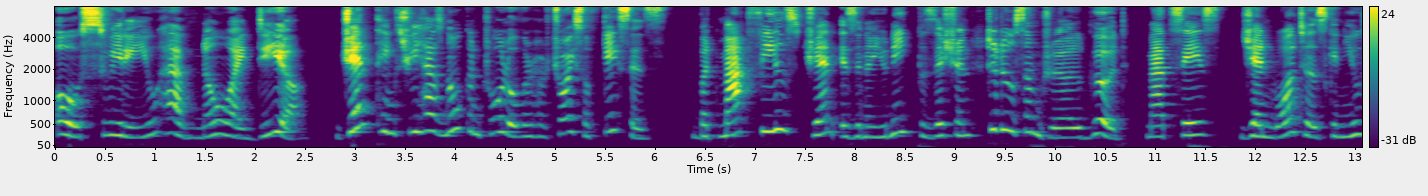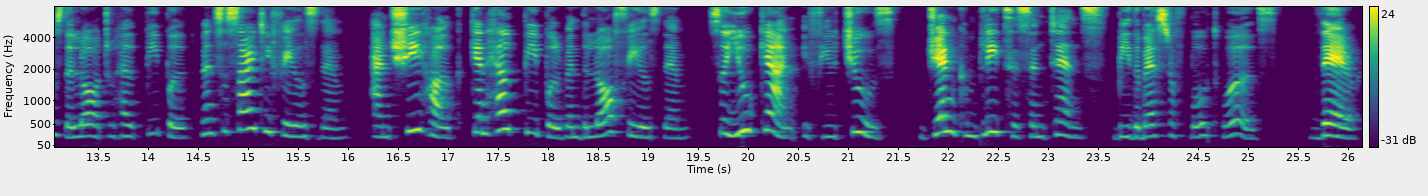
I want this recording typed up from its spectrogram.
Oh, sweetie, you have no idea. Jen thinks she has no control over her choice of cases. But Matt feels Jen is in a unique position to do some real good. Matt says, Jen Walters can use the law to help people when society fails them, and She Hulk can help people when the law fails them. So you can if you choose. Jen completes his sentence be the best of both worlds. There,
